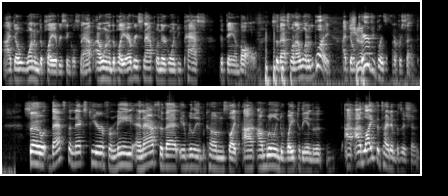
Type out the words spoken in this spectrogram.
I don't want him to play every single snap. I want him to play every snap when they're going to pass the damn ball. So that's when I want him to play. I don't sure. care if he plays 100%. So that's the next tier for me. And after that, it really becomes like I, am willing to wait to the end of the. I, I like the tight end position,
